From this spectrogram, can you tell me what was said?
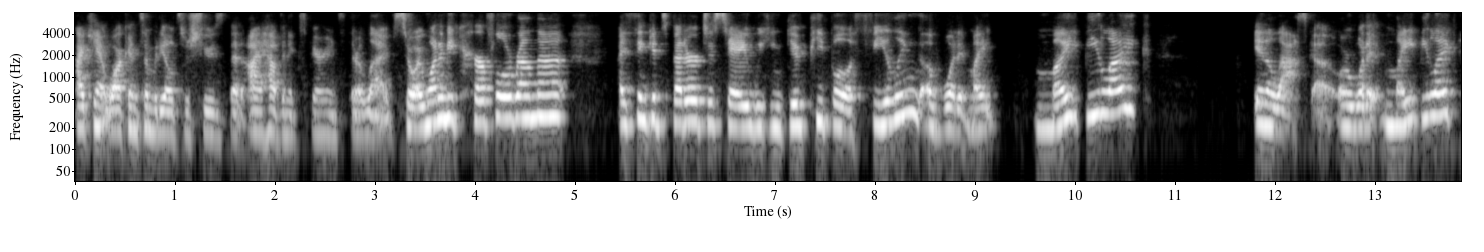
I can't walk in somebody else's shoes that I haven't experienced their lives. So I want to be careful around that. I think it's better to say we can give people a feeling of what it might might be like in Alaska or what it might be like.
